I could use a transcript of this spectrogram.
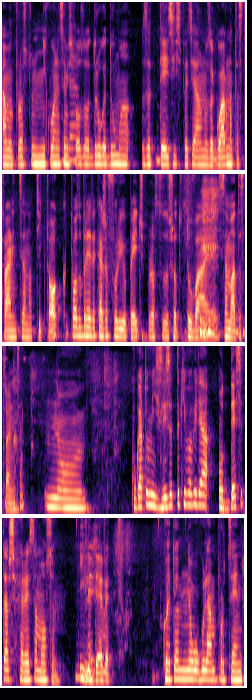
ама просто никога не съм да. използвала друга дума за тези, специално за главната страница на TikTok. По-добре е да кажа For You page, просто защото това е самата страница. Но когато ми излизат такива видеа, от 10 аз ще харесам 8 или 9 което е много голям процент.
